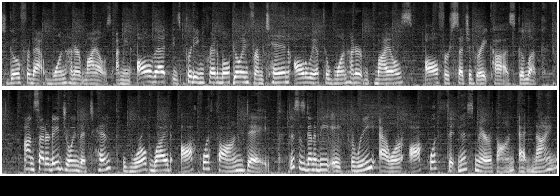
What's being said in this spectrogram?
to go for that 100 miles. I mean, all that is pretty incredible. Going from 10 all the way up to 100 miles, all for such a great cause. Good luck. On Saturday, join the 10th Worldwide Aquathon Day. This is going to be a three hour aqua fitness marathon at 9,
